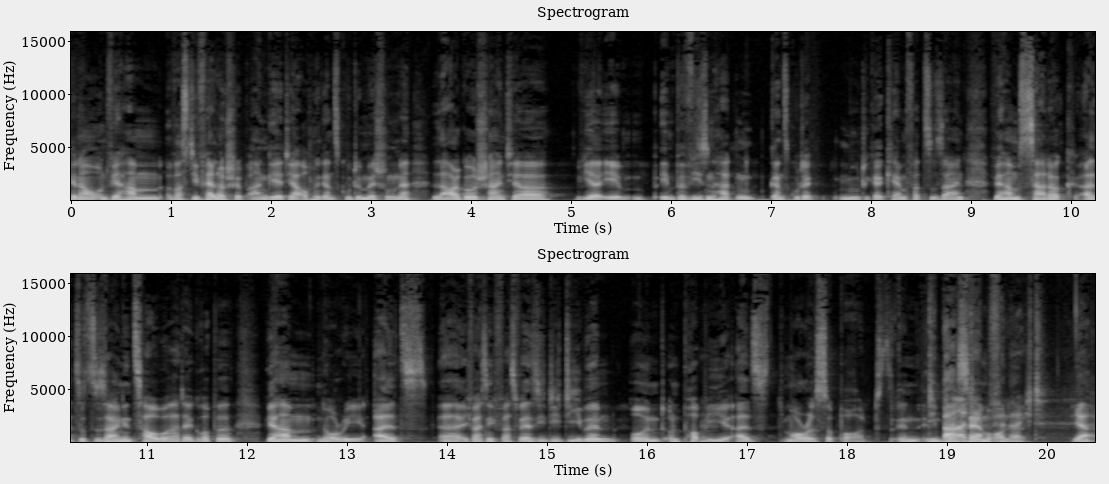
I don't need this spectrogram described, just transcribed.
Genau, und wir haben, was die Fellowship angeht, ja auch eine ganz gute Mischung. Ne? Largo scheint ja, wie er eben, eben bewiesen hat, ein ganz guter, mutiger Kämpfer zu sein. Wir haben Sadok als sozusagen den Zauberer der Gruppe. Wir haben Nori als, äh, ich weiß nicht, was wäre sie, die Diebin und, und Poppy mhm. als Moral Support in, in die der Sam-Rolle. vielleicht. Ja.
